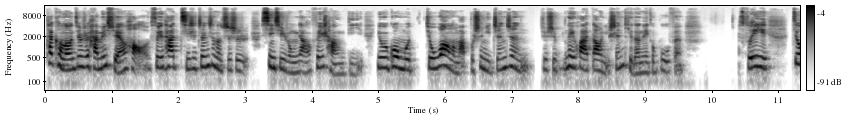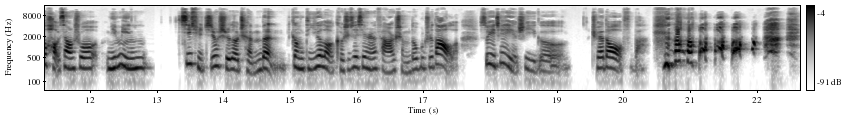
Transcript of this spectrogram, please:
他可能就是还没选好，所以他其实真正的知识信息容量非常低，因为过目就忘了嘛，不是你真正就是内化到你身体的那个部分。所以就好像说，明明吸取知识的成本更低了，可是这些人反而什么都不知道了。所以这也是一个 trade off 吧。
